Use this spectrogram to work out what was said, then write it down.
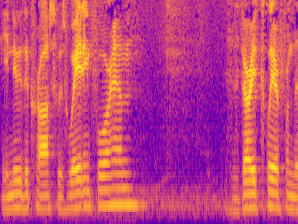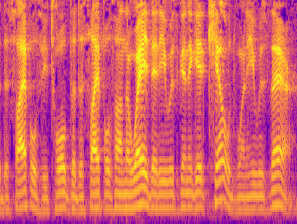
He knew the cross was waiting for him. This is very clear from the disciples. He told the disciples on the way that he was going to get killed when he was there.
